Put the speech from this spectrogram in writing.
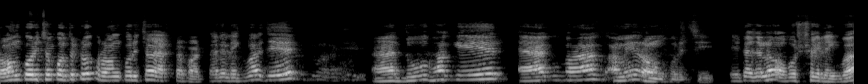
রং করেছ কতটুক? রং করেছ একটা পার্ট। তাহলে লিখবা যে দু ভাগের এক ভাগ আমি রং করেছি। এটা যেন অবশ্যই লিখবা।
